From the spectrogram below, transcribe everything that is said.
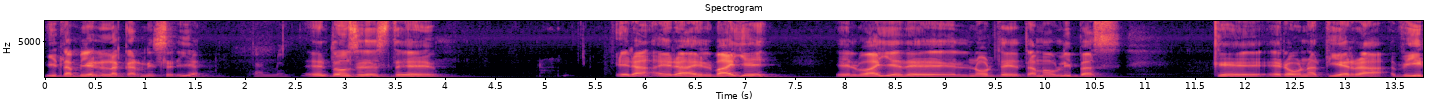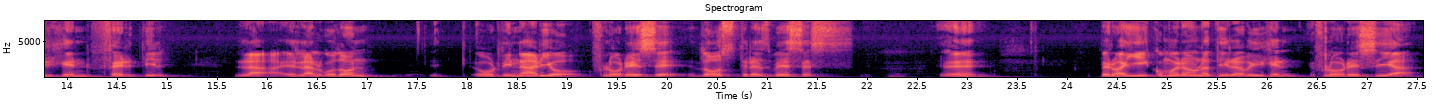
y también la carnicería. También. Entonces, este era, era el valle, el valle del norte de Tamaulipas, que era una tierra virgen, fértil. La, el algodón ordinario florece dos, tres veces Eh, pero allí, como era una tierra virgen, florecía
